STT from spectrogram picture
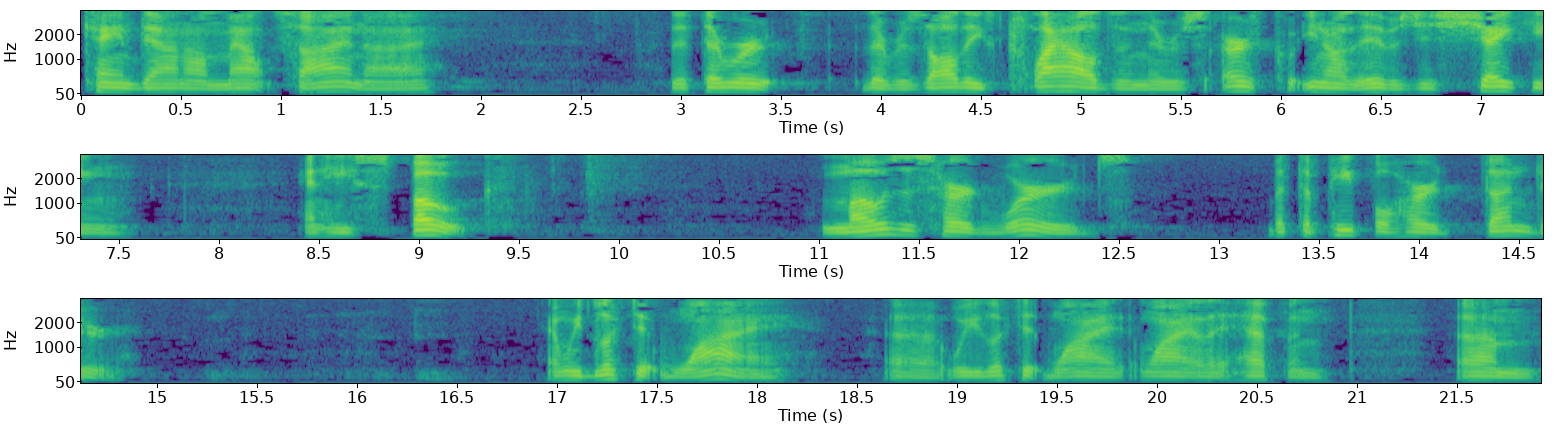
came down on Mount Sinai that there were there was all these clouds and there was earth you know it was just shaking. And he spoke. Moses heard words but the people heard thunder. And we looked at why uh, we looked at why why that happened. Um,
